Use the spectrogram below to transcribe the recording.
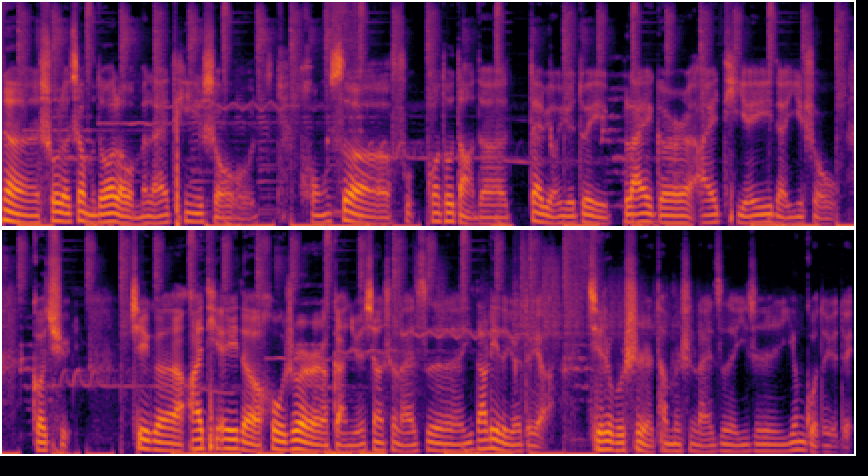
那说了这么多了我们来听一首红色光头党的代表乐队 blackger ita 的一首歌曲。这个 ita 的后缀感觉像是来自意大利的乐队啊其实不是他们是来自一支英国的乐队。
